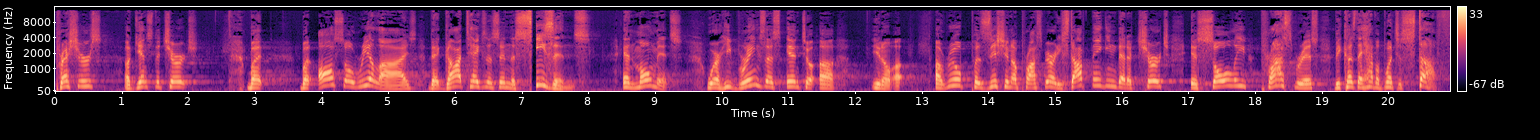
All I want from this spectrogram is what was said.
pressures against the church. But but also realize that God takes us in the seasons and moments where He brings us into a, you know, a, a real position of prosperity. Stop thinking that a church is solely prosperous because they have a bunch of stuff.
